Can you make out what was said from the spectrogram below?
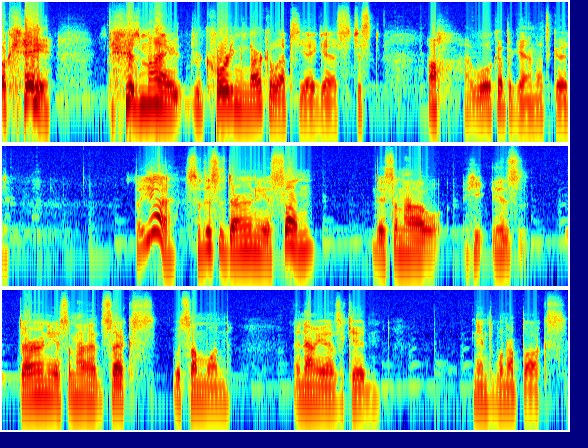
Okay, there's my recording narcolepsy, I guess. Just Oh, I woke up again. That's good. But yeah, so this is Darunia's son. They somehow he his Darunia somehow had sex with someone, and now he has a kid named One Up Box.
